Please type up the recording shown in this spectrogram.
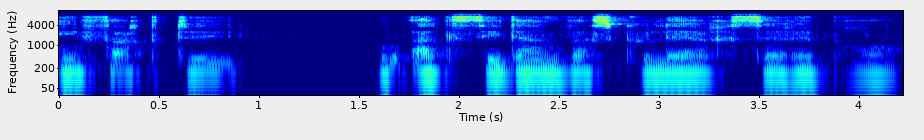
infarctus, ou accidents vasculaires cérébraux.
